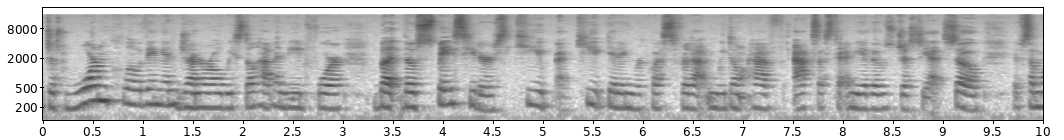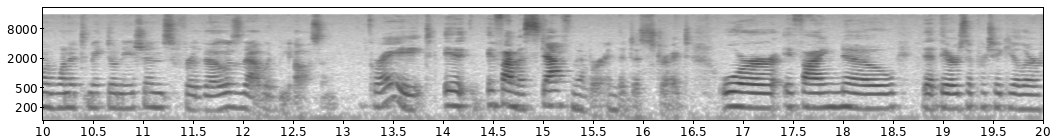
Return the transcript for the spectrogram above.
just warm clothing in general we still have a need for but those space heaters keep uh, keep getting requests for that and we don't have access to any of those just yet so if someone wanted to make donations for those that would be awesome great if I'm a staff member in the district, or if I know that there's a particular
